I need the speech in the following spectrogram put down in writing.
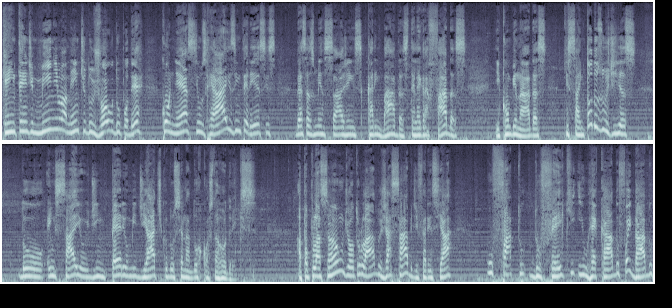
Quem entende minimamente do jogo do poder conhece os reais interesses dessas mensagens carimbadas, telegrafadas e combinadas que saem todos os dias do ensaio de império midiático do senador Costa Rodrigues. A população, de outro lado, já sabe diferenciar o fato do fake e o recado foi dado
